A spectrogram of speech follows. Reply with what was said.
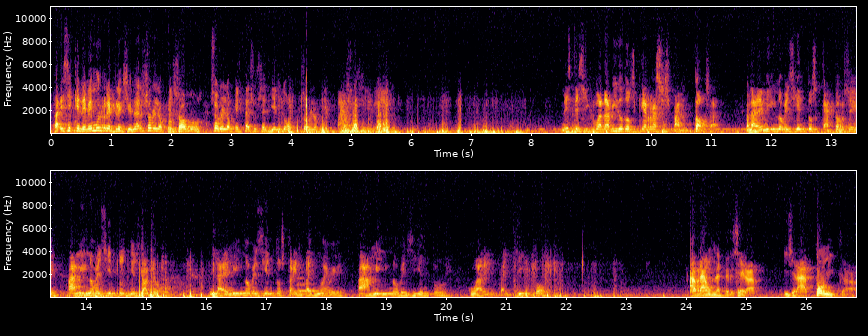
Parece que debemos reflexionar sobre lo que somos, sobre lo que está sucediendo, sobre lo que va a suceder. En este siglo han habido dos guerras espantosas, la de 1914 a 1918 y la de 1939 a 1945. Habrá una tercera y será atómica.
